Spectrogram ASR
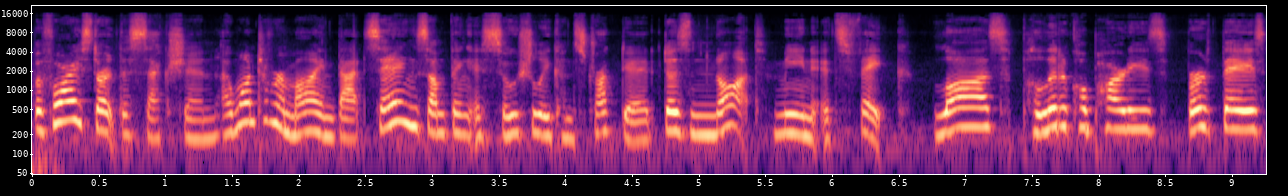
Before I start this section, I want to remind that saying something is socially constructed does not mean it's fake. Laws, political parties, birthdays,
